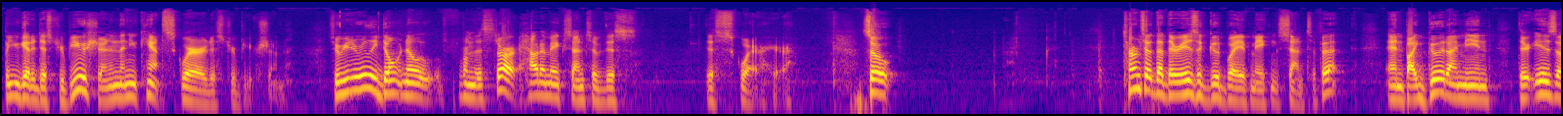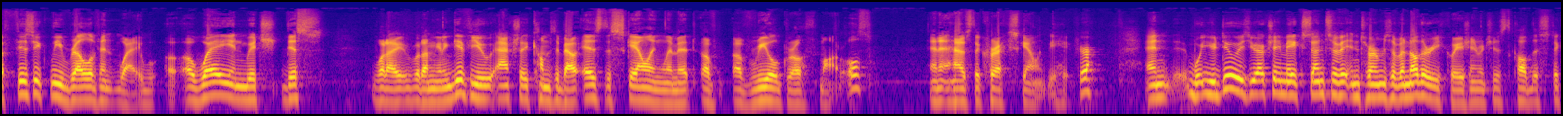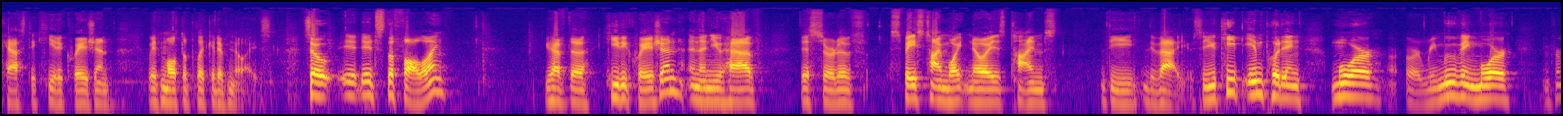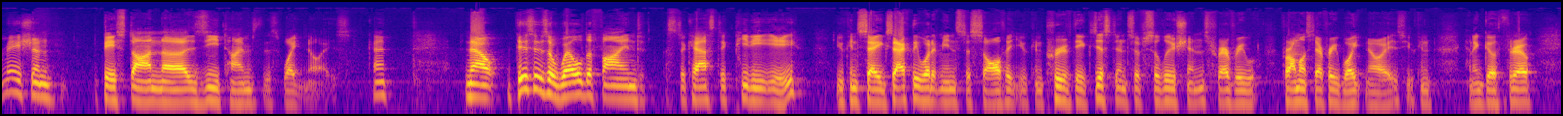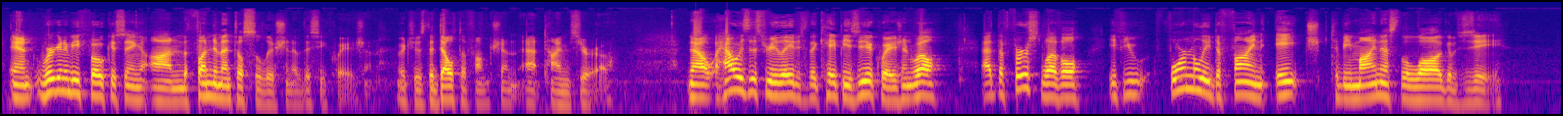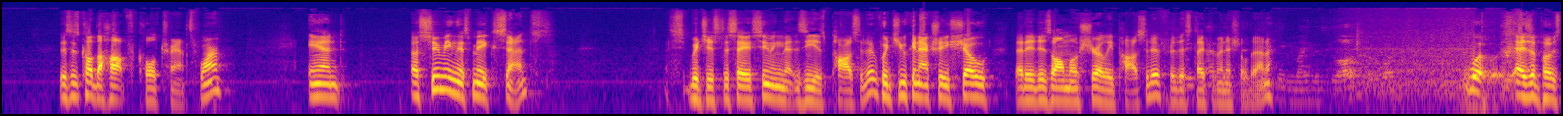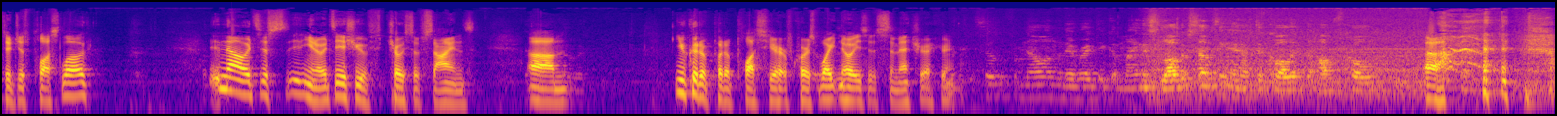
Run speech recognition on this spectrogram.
but you get a distribution, and then you can't square a distribution. So we really don't know from the start how to make sense of this, this square here. So turns out that there is a good way of making sense of it. And by good, I mean there is a physically relevant way, a, way in which this, what, I, what I'm going to give you, actually comes about as the scaling limit of, of real growth models. And it has the correct scaling behavior. And what you do is you actually make sense of it in terms of another equation, which is called the stochastic heat equation with multiplicative noise. So it, it's the following. You have the heat equation, and then you have this sort of space-time white noise times the, the value. So you keep inputting more or, removing more information based on uh, z times this white noise. Okay? Now, this is a well-defined stochastic PDE. You can say exactly what it means to solve it. You can prove the existence of solutions for, every, for almost every white noise. You can kind of go through. And we're going to be focusing on the fundamental solution of this equation, which is the delta function at time zero. Now, how is this related to the KPZ equation? Well, at the first level, if you formally define h to be minus the log of z, This is called the Hopf-Cole transform. And assuming this makes sense, which is to say assuming that z is positive, which you can actually show that it is almost surely positive for this type of initial data. Well, as opposed to just plus log? No, it's just, you know, it's the issue of choice of signs. Um, you could have put a plus here, of course. White noise is symmetric, right? So from now on, whenever I take a minus log of something, I have to call it the Hopf-Cole. Uh,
